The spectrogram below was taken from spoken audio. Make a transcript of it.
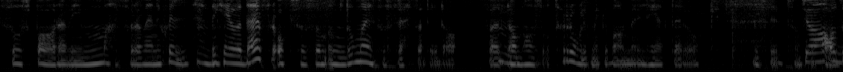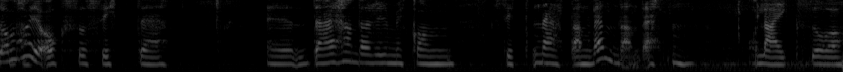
så sparar vi massor av energi. Mm. Det kan ju vara därför också som ungdomar är så stressade idag. För Mm. de har så otroligt mycket valmöjligheter och beslut som ska Ja, och de har ju också sitt... Eh, eh, där handlar det ju mycket om sitt nätanvändande. Mm. Och likes och...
